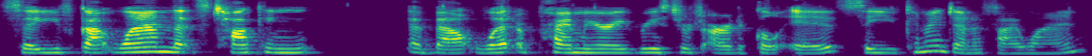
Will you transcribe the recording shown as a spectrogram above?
So you've got one that's talking about what a primary research article is, so you can identify one.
